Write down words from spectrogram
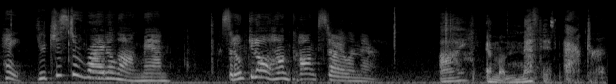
Hey, you're just a ride along, man. So don't get all Hong Kong style in there. I am a method actor.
